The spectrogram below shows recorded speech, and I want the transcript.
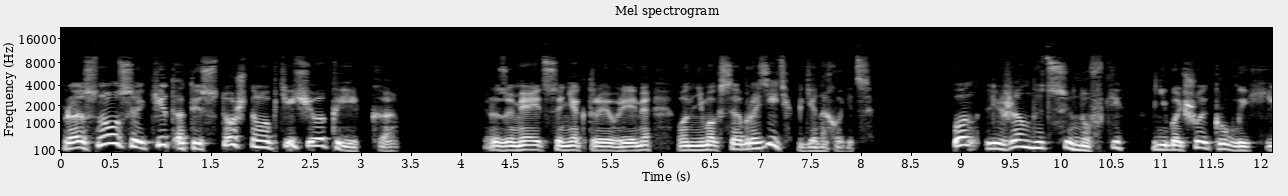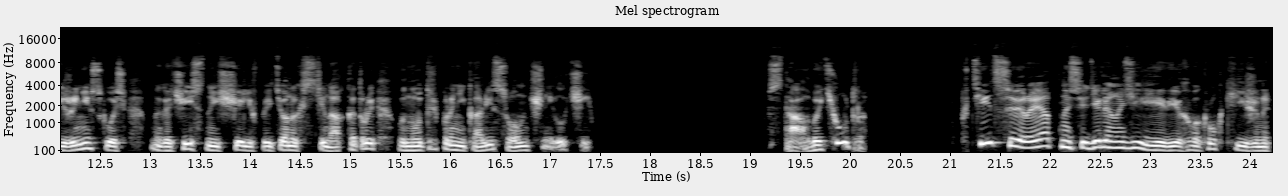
Проснулся кит от истошного птичьего крика. Разумеется, некоторое время он не мог сообразить, где находится. Он лежал на циновке в небольшой круглой хижине сквозь многочисленные щели в плетеных стенах, которые внутрь проникали солнечные лучи. Стало быть утро. Птицы, вероятно, сидели на деревьях вокруг хижины.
